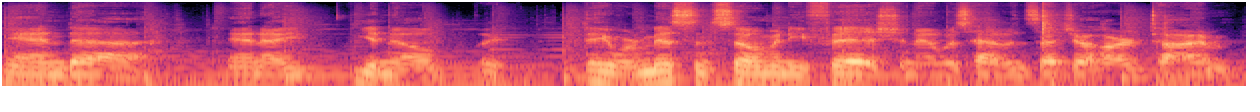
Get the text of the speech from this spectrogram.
and uh, and I, you know, they were missing so many fish, and I was having such a hard time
